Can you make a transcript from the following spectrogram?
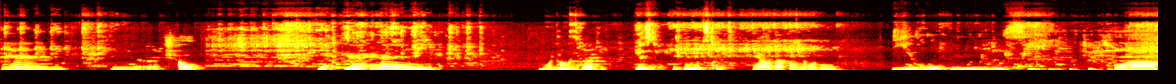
Hey. Au. Mir tut's nicht weh. Yay. Boah, die? Mist, ich bin jetzt tot. Ja, und da kommen die roten. Roten Oha.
